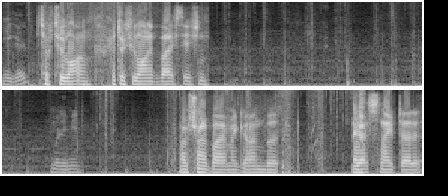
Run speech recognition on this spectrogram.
You good? It took too long. It took too long at the buy station. What do you mean? I was trying to buy my gun, but I got sniped at it.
